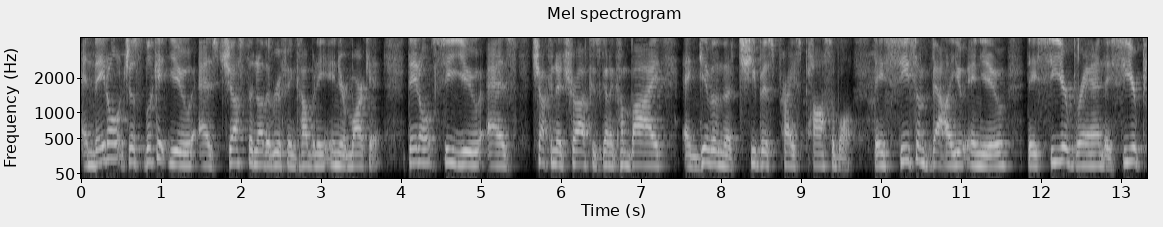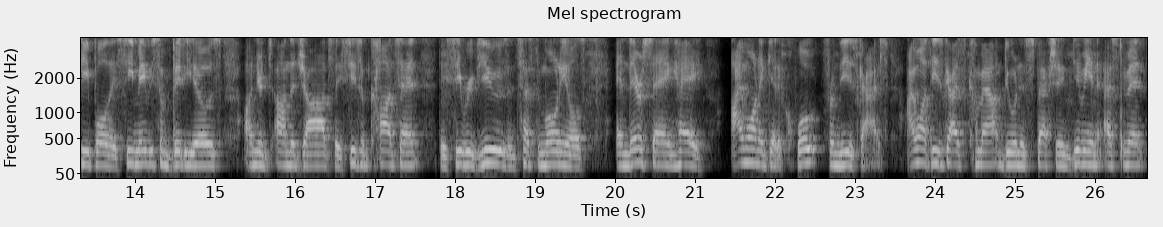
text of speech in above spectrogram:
and they don't just look at you as just another roofing company in your market market. They don't see you as Chuck in a truck who's going to come by and give them the cheapest price possible. They see some value in you. They see your brand. They see your people. They see maybe some videos on your on the jobs. They see some content. They see reviews and testimonials, and they're saying, "Hey." I want to get a quote from these guys. I want these guys to come out and do an inspection, give me an estimate.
